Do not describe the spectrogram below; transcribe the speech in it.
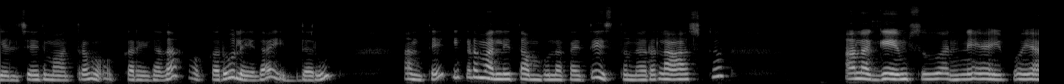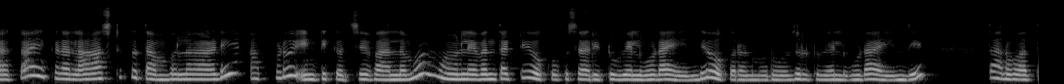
గెలిచేది మాత్రం ఒక్కరే కదా! ఒక్కరు లేదా ఇద్దరు. అంతే. ఇక్కడ మళ్ళీ తంబులకైతే ఇస్తున్నారు. లాస్ట్ అలా గేమ్స్ అన్నీ అయిపోయాక ఇక్కడ లాస్ట్‌కు తంబులు ఆడి అప్పుడు ఇంటికి వచ్చే వాళ్ళము లెవెన్ థర్టీ ఒక్కొక్కసారి 12 కూడా అయింది. ఒక 2, 3 రోజులు 12 కూడా అయింది. తర్వాత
